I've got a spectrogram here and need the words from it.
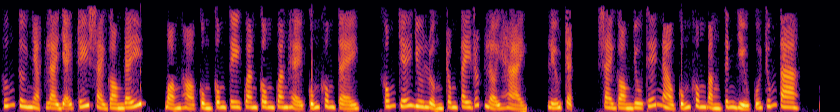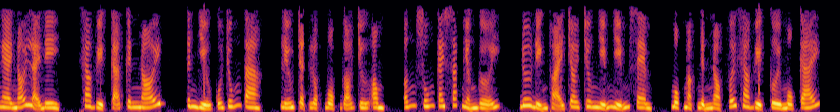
hướng tư nhạc là giải trí Sài Gòn đấy, bọn họ cùng công ty quan công quan hệ cũng không tệ, khống chế dư luận trong tay rất lợi hại, liễu trạch, Sài Gòn dù thế nào cũng không bằng tinh diệu của chúng ta, nghe nói lại đi, Kha Việt cả kinh nói, tinh diệu của chúng ta, liễu trạch lột bột gõ chữ ông, ấn xuống cái xác nhận gửi, đưa điện thoại cho Trương Nhiễm Nhiễm xem, một mặt định nọt với Kha Việt cười một cái,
